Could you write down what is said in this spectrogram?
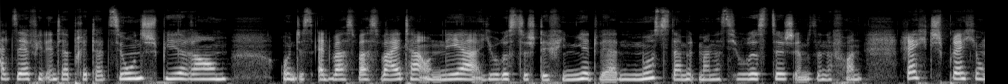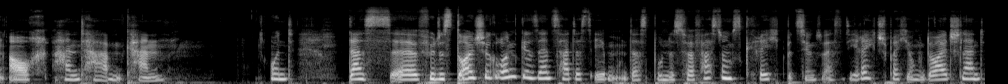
hat sehr viel Interpretationsspielraum und ist etwas, was weiter und näher juristisch definiert werden muss, damit man es juristisch im Sinne von Rechtsprechung auch handhaben kann. Und das äh, für das deutsche Grundgesetz hat es eben das Bundesverfassungsgericht beziehungsweise die Rechtsprechung in Deutschland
